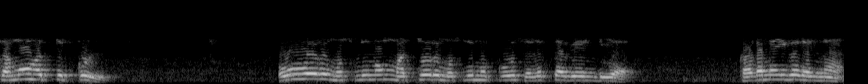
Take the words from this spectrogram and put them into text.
சமூகத்திற்குள் ஒவ்வொரு முஸ்லிமும் மற்றொரு முஸ்லிமுக்கு செலுத்த வேண்டிய கடமைகள் என்ன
